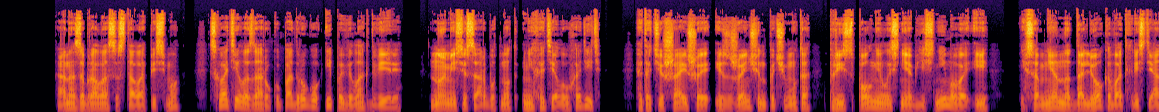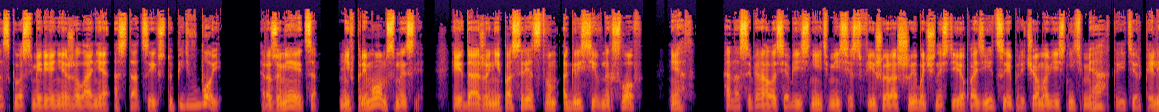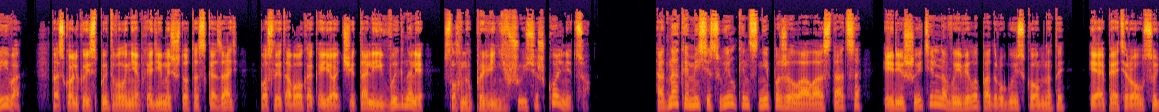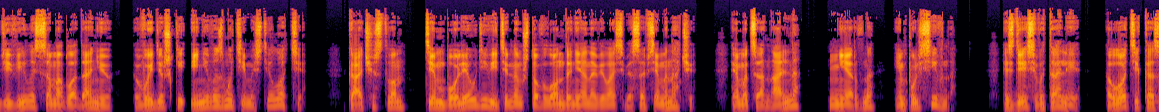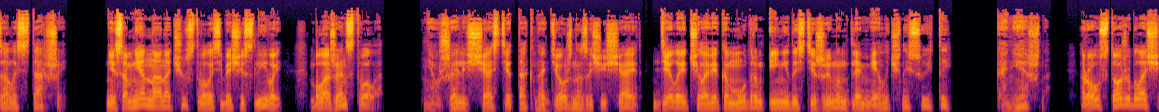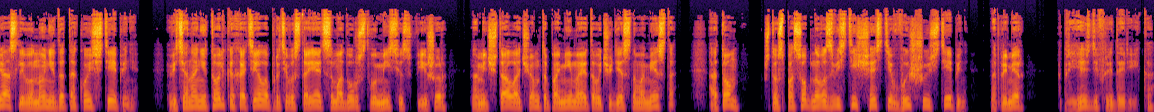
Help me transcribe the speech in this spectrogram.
Она забрала со стола письмо, схватила за руку подругу и повела к двери. Но миссис Арбутнот не хотела уходить. Эта тишайшая из женщин почему-то преисполнилась необъяснимого и, несомненно, далекого от христианского смирения желания остаться и вступить в бой. Разумеется, не в прямом смысле, и даже не посредством агрессивных слов. Нет, она собиралась объяснить миссис Фишер ошибочность ее позиции, причем объяснить мягко и терпеливо, поскольку испытывала необходимость что-то сказать после того, как ее отчитали и выгнали, словно провинившуюся школьницу. Однако миссис Уилкинс не пожелала остаться и решительно вывела подругу из комнаты, и опять Роуз удивилась самообладанию, выдержке и невозмутимости Лотти. Качеством, тем более удивительным, что в Лондоне она вела себя совсем иначе. Эмоционально, нервно, импульсивно. Здесь, в Италии, Лотти казалась старшей. Несомненно, она чувствовала себя счастливой, блаженствовала. Неужели счастье так надежно защищает, делает человека мудрым и недостижимым для мелочной суеты? Конечно. Роуз тоже была счастлива, но не до такой степени. Ведь она не только хотела противостоять самодурству миссис Фишер, но мечтала о чем-то помимо этого чудесного места, о том, что способно возвести счастье в высшую степень, например, о приезде Фредерика.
